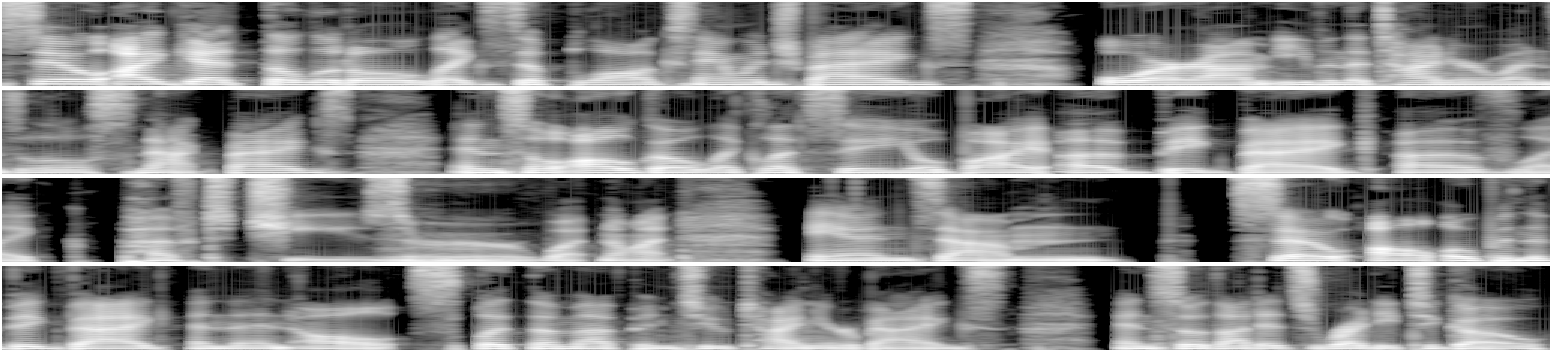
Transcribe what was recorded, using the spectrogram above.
So I get the little like Ziploc sandwich bags, or um, even the tinier ones, the little snack bags. And so I'll go like, let's say you'll buy a big bag of like puffed cheese or whatnot, and um, so I'll open the big bag and then I'll split them up into tinier bags, and so that it's ready to go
